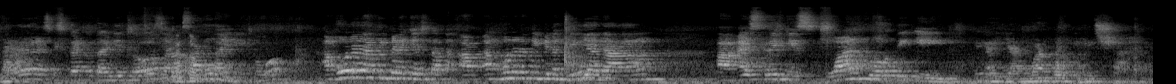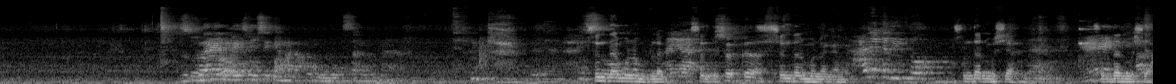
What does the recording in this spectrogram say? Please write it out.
yes start na tayo dito sa start na tayo dito ang una natin pinagyan sa tata- ang, una natin pinagbigyan ng ah, ice cream is 148 ayan 148 siya So dahil may susi naman ako bubuksan mo na. Sundan mo ng vlog. Sundan, sundan mo lang. ano. Alay ka dito. Sundan mo siya. Sundan mo siya.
